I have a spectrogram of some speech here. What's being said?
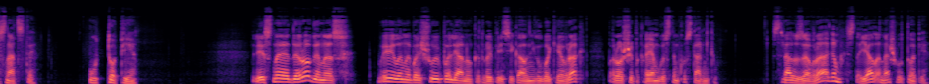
16. Утопия. Лесная дорога нас вывела на большую поляну, которую пересекал неглубокий овраг, поросший по краям густым кустарником. Сразу за оврагом стояла наша утопия.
